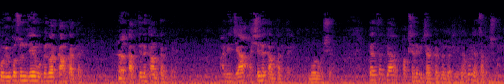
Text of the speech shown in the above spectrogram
पूर्वीपासून जे उमेदवार काम करतायत हा. ताकदीनं काम करतायत आणि ज्या आशेनं काम करतायत दोन वर्ष त्यांचा त्या पक्षाने विचार करणं गरजेचं आहे. त्यांचा प्रश्न आहे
